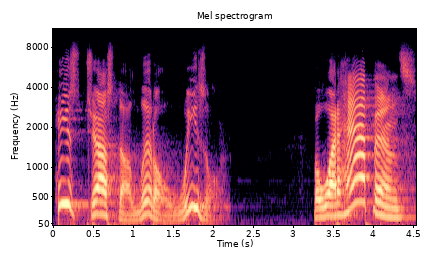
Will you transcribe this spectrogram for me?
He's just a little weasel. But what happens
